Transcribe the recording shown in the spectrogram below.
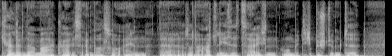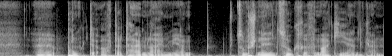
Calendar Marker ist einfach so ein äh, so eine Art Lesezeichen, womit ich bestimmte äh, Punkte auf der Timeline mir zum schnellen Zugriff markieren kann.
